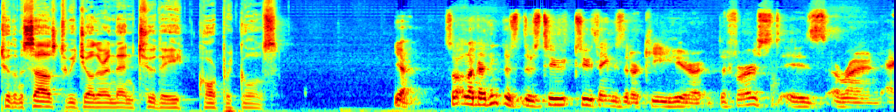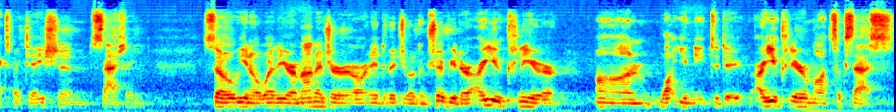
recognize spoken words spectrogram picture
to themselves, to each other, and then to the corporate goals? Yeah, so, look, I think there's there's two two things that are key here. The first is around expectation setting. So, you know, whether you're a manager or an individual contributor, are you clear on what you need to do? Are you clear on what success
